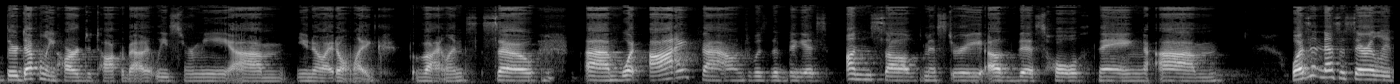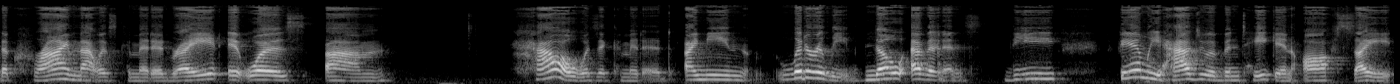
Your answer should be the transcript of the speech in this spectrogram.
they're definitely hard to talk about. At least for me, um, you know, I don't like violence. So, um, what I found was the biggest unsolved mystery of this whole thing. Um, wasn't necessarily the crime that was committed, right? It was um, how was it committed? I mean, literally no evidence. The family had to have been taken off site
